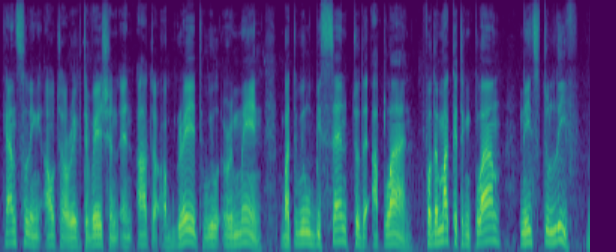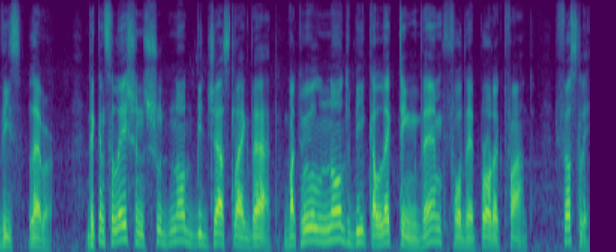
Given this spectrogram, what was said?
cancelling auto reactivation and auto upgrade will remain, but will be sent to the upline. For the marketing plan needs to leave this lever. The cancellation should not be just like that, but we will not be collecting them for the product fund. Firstly,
